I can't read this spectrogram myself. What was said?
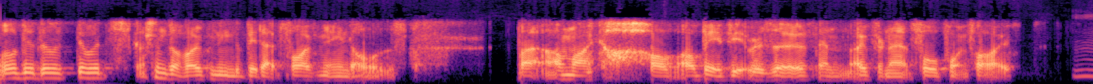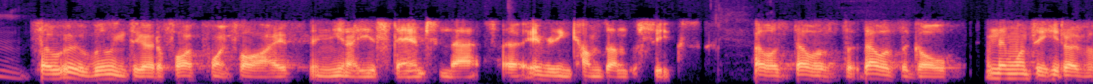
Well, there, there, was, there were discussions of opening the bid at five million dollars, but I'm like, oh, I'll, I'll be a bit reserved and open it at four point five. Hmm. So we were willing to go to five point five, and you know your stamps and that, so everything comes under six. That was that was the, that was the goal. And then once it hit over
